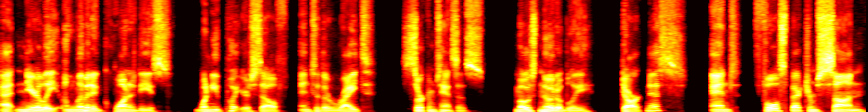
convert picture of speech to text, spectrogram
at nearly unlimited quantities when you put yourself into the right circumstances. Most notably, darkness and full spectrum sun,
